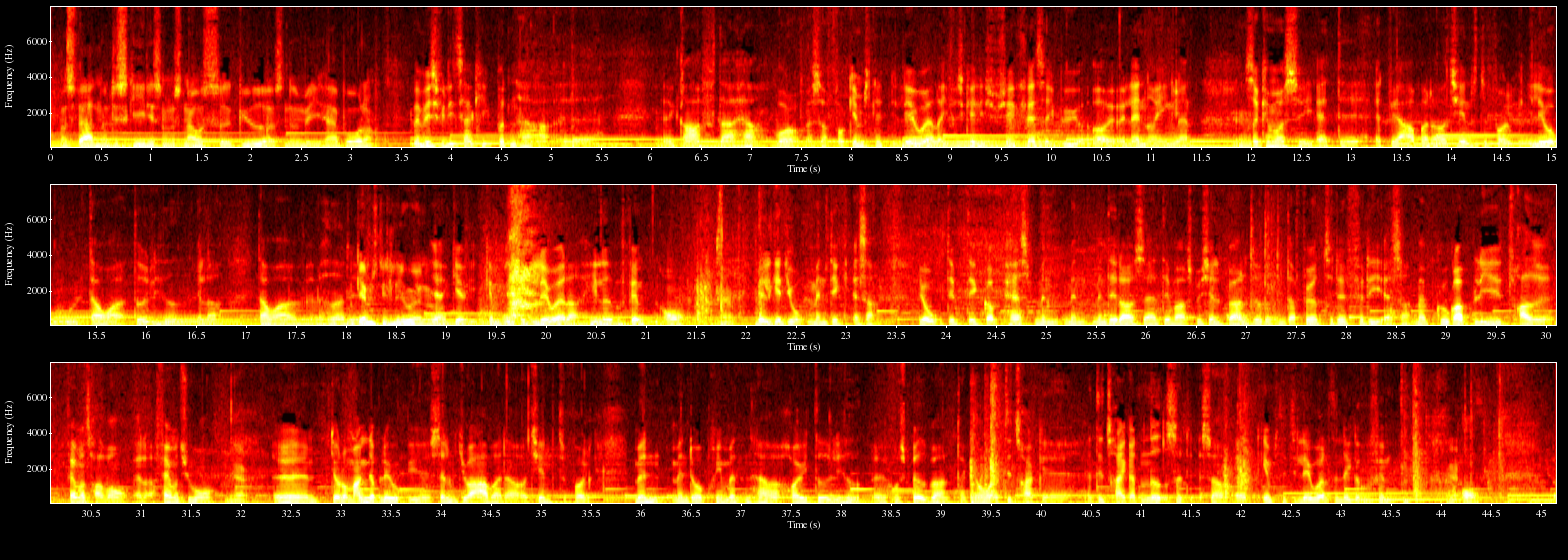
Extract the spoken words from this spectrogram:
var svært, når det skete som sådan snavsede gyder og sådan noget med de her aborter. Men hvis vi lige tager og kigge på den her øh, øh, graf, der er her, hvor altså for gennemsnitlig levealder i forskellige sociale klasser i by og og land og i England, Ja. så kan man også se, at, øh, at ved arbejder og tjenestefolk i Liverpool, der var dødeligheden, eller der var, hvad hedder det? Gennemsnit levealder. Ja, ge- gennemsnitlig levealder helt nede på 15 år. Ja. Hvilket jo, men det, altså, jo, det, det kan godt passe, men, men, men det der også er, det var specielt børnedødeligheden, der førte til det, fordi altså, man kunne godt blive 30, 35 år, eller 25 år, ja. Øh, det var der mange, der blev, øh, selvom de var arbejdere og tjente til folk. Men, men det var primært den her høje dødelighed øh, hos spædbørn, der gjorde, at det, træk, øh, at det trækker den ned, så, det, så at gennemsnitlig levealder ligger på 15 Ja. år.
